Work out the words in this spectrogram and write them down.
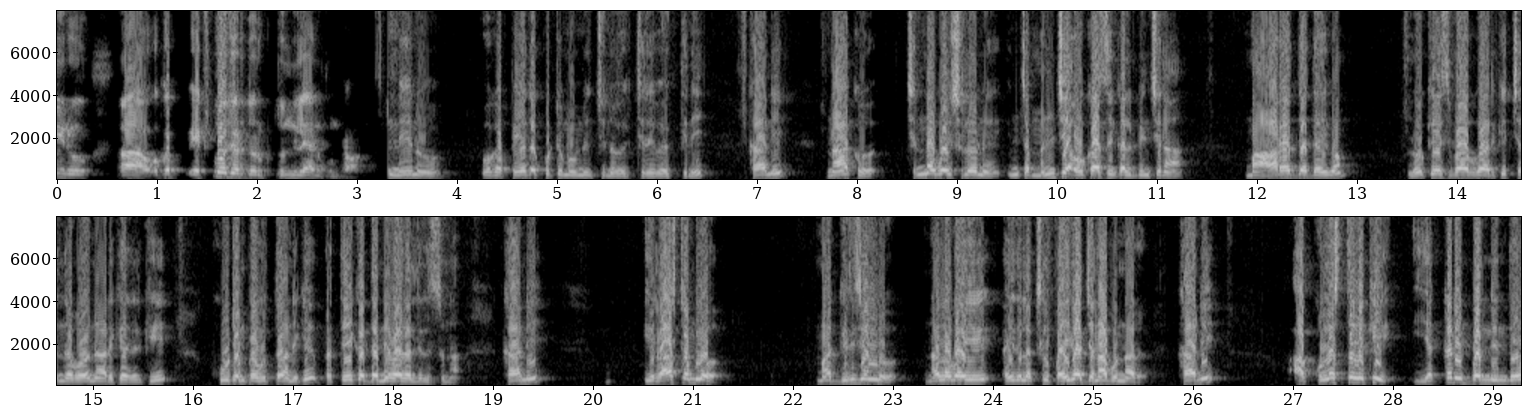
మీరు ఒక ఎక్స్పోజర్ దొరుకుతుందిలే అనుకుంటా నేను ఒక పేద కుటుంబం నుంచి వ్యక్తిని కానీ నాకు చిన్న వయసులోనే ఇంత మంచి అవకాశం కల్పించిన మా ఆరాధ్య దైవం లోకేష్ బాబు గారికి చంద్రబాబు నాయుడు గారికి కూటమి ప్రభుత్వానికి ప్రత్యేక ధన్యవాదాలు తెలుస్తున్నా. కానీ ఈ రాష్ట్రంలో మా గిరిజనులు నలభై ఐదు లక్షల పైగా జనాభా ఉన్నారు. కానీ ఆ కులస్తులకి ఎక్కడ ఇబ్బంది ఉందో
